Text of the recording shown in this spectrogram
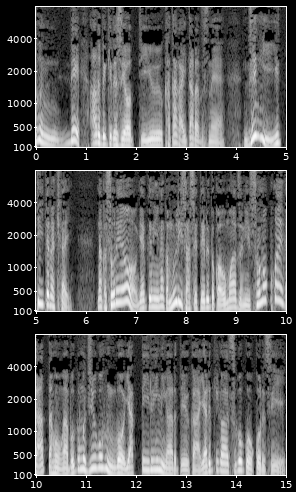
分であるべきですよっていう方がいたらですね、ぜひ言っていただきたい。なんかそれを逆になんか無理させてるとか思わずに、その声があった方が僕も15分をやっている意味があるというか、やる気がすごく起こるし、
